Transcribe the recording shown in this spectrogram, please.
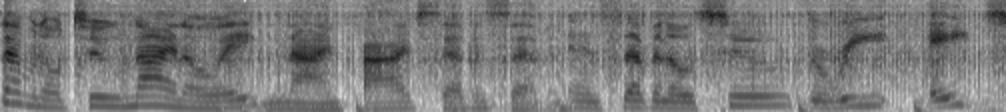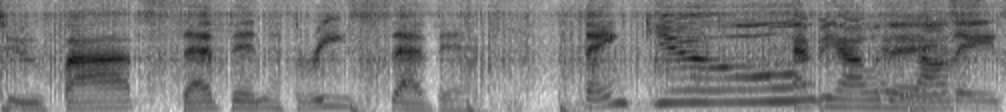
702-908-9577. and 702-382-5737. Thank you. Happy holidays. Happy holidays.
